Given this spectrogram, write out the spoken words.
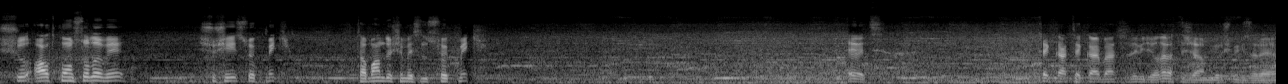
şu alt konsola ve şu şeyi sökmek, taban döşemesini sökmek. Evet. Tekrar tekrar ben size videolar atacağım. Görüşmek üzere.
